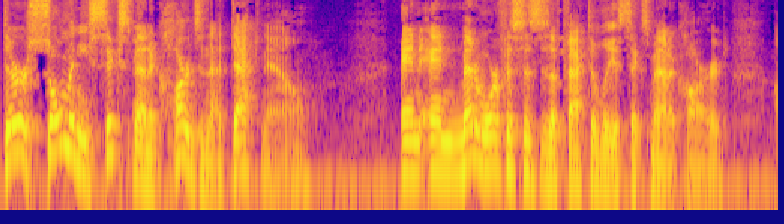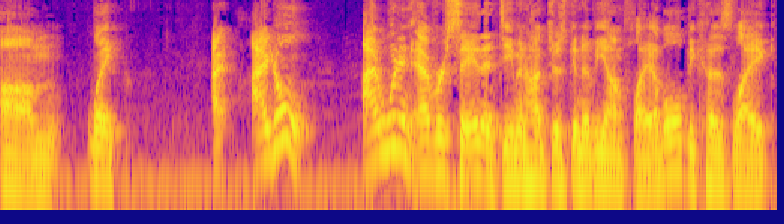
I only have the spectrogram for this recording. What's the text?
there are so many six mana cards in that deck now and and metamorphosis is effectively a six mana card um like i i don't I wouldn't ever say that Demon Hunter is going to be unplayable because like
